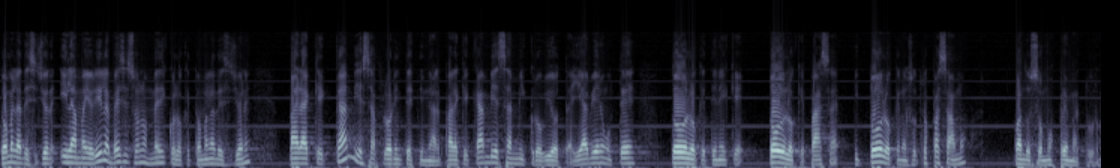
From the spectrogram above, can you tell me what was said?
tomen las decisiones. Y la mayoría de las veces son los médicos los que toman las decisiones para que cambie esa flora intestinal, para que cambie esa microbiota. Ya vieron ustedes todo lo que tiene que, todo lo que pasa y todo lo que nosotros pasamos cuando somos prematuros.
